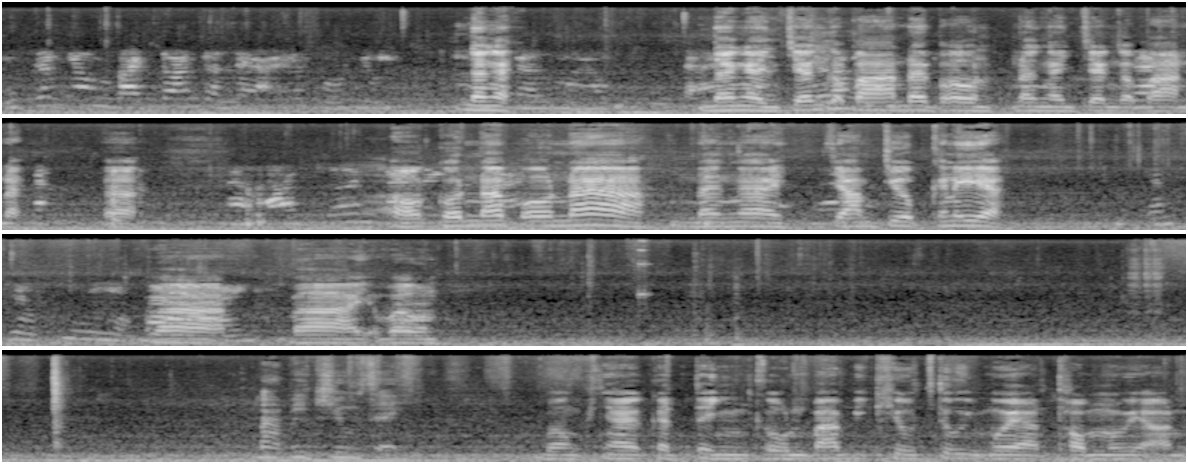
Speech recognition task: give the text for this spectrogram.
អញ្ចឹងខ្ញុំបាច់តន់កលាក់ឯងព្រោះខ្ញុំហ្នឹងហើយត្រូវមក ហ្នឹងហើយអញ្ចឹងក៏បានដែរបងអូនហ្នឹងហើយអញ្ចឹងក៏បានដែរបាទអរគុណណាបងអូនណាហ្នឹងហើយចាំជួបគ្នាចាំជួបគ្នាបាទបាទបងអូន barbecue ស្អីបងផ្ញើក៏ទិញកូន barbecue ទូចមួយអាធំវាអត់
